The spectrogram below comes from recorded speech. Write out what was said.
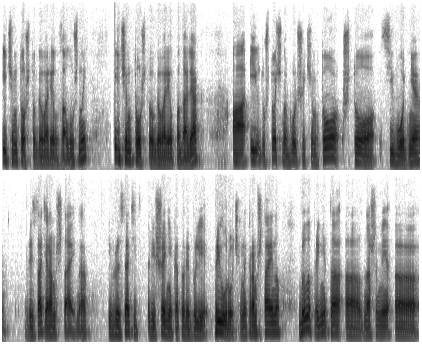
и чем то, что говорил Залужный, и чем то, что говорил Подоляк, а и уж точно больше, чем то, что сегодня в результате Рамштайна и в результате решений, которые были приурочены к Рамштайну, было принято э, нашими э,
